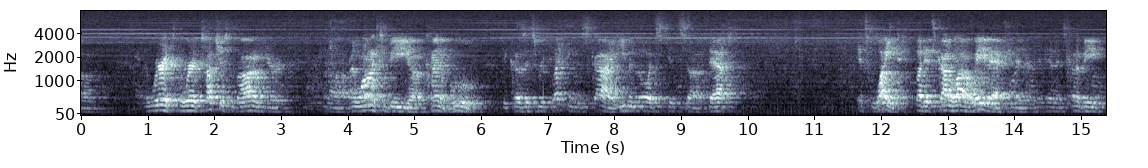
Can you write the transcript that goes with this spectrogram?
Um, Where it, where it touches the bottom here, uh, I want it to be uh, kind of blue because it's reflecting the sky, even though it's, it's uh, that, it's white, but it's got a lot of wave action in it, and it's going to be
